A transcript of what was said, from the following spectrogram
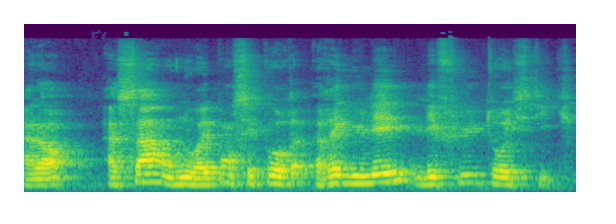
Alors, à ça, on nous répond, c'est pour réguler les flux touristiques.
